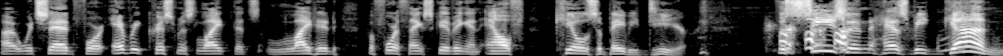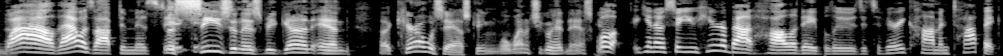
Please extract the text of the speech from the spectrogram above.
uh, which said, For every Christmas light that's lighted before Thanksgiving, an elf kills a baby deer. The season has begun. Wow, that was optimistic. The season has begun, and uh, Carol was asking, well, why don't you go ahead and ask him? Well, you know, so you hear about holiday blues. It's a very common topic.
